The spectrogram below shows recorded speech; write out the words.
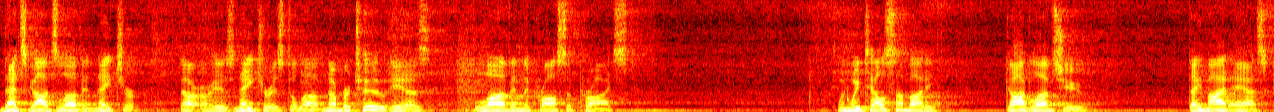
that's God's love in nature, or His nature is to love. Number two is love in the cross of Christ. When we tell somebody, God loves you, they might ask,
